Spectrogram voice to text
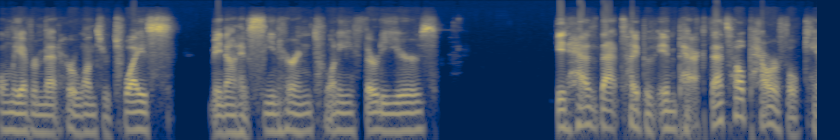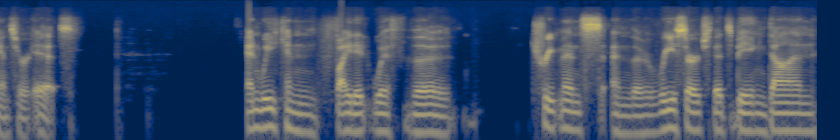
only ever met her once or twice, may not have seen her in 20, 30 years. It has that type of impact. That's how powerful cancer is. And we can fight it with the treatments and the research that's being done.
